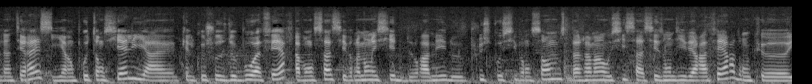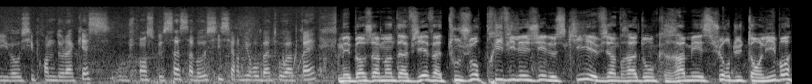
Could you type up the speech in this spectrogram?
l'intéresse. Il y a un potentiel, il y a quelque chose de beau à faire. Avant ça, c'est vraiment essayer de ramer le plus possible ensemble. Benjamin a aussi sa saison d'hiver à faire, donc euh, il va aussi prendre de la caisse. Donc je pense que ça, ça va aussi servir au bateau après. Mais Benjamin Davier va toujours privilégier le ski et viendra donc ramer sur du temps libre.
